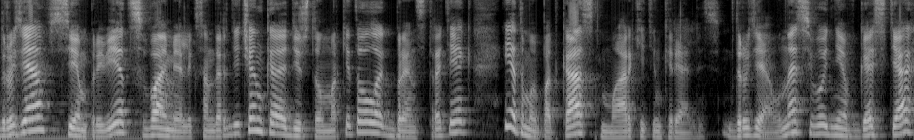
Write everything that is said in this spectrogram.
Друзья, всем привет! С вами Александр Диченко, диджитал-маркетолог, бренд-стратег, и это мой подкаст «Маркетинг и реальность». Друзья, у нас сегодня в гостях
